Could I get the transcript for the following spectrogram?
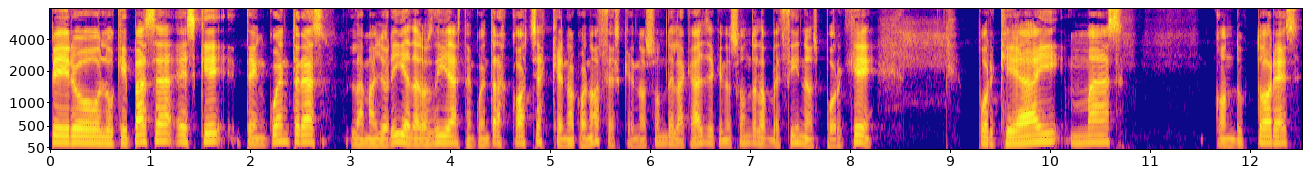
Pero lo que pasa es que te encuentras, la mayoría de los días, te encuentras coches que no conoces, que no son de la calle, que no son de los vecinos. ¿Por qué? Porque hay más conductores,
